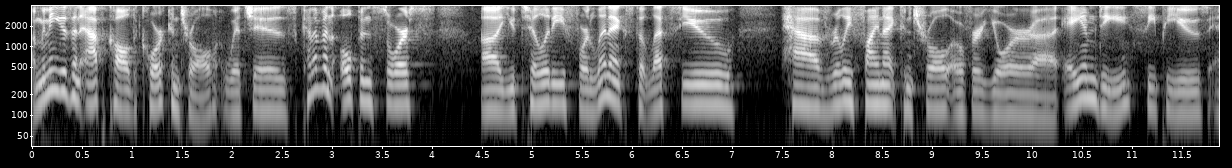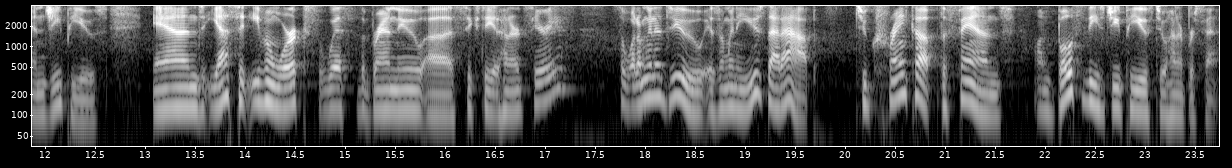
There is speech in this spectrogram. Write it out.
I'm going to use an app called Core Control, which is kind of an open source uh, utility for Linux that lets you have really finite control over your uh, AMD CPUs and GPUs. And yes, it even works with the brand new uh, 6800 series. So what I'm going to do is I'm going to use that app to crank up the fans on both of these GPUs to 100%. All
